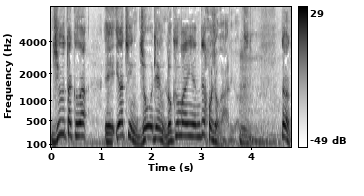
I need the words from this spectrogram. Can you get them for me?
住宅は、えー、家賃上限6万円で補助があるようです、うん、だから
